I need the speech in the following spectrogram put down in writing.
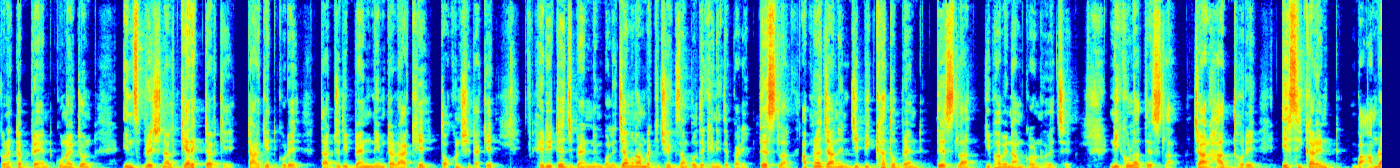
কোনো একটা ব্র্যান্ড কোনো একজন ইন্সপিরেশনাল ক্যারেক্টারকে টার্গেট করে তার যদি ব্র্যান্ড নেমটা রাখে, তখন সেটাকে হেরিটেজ ব্র্যান্ড নেম বলে, যেমন আমরা কিছু এক্সাম্পল দেখে নিতে পারি। তেসলা আপনারা জানেন যে বিখ্যাত ব্র্যান্ড তেসলা কীভাবে নামকরণ হয়েছে। নিকোলা তেসলা যার হাত ধরে এসি কারেন্ট বা আমরা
